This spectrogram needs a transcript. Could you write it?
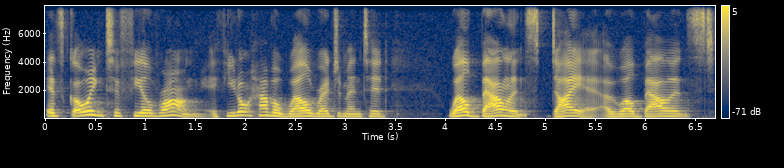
It's going to feel wrong. If you don't have a well regimented, well balanced diet, a well balanced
